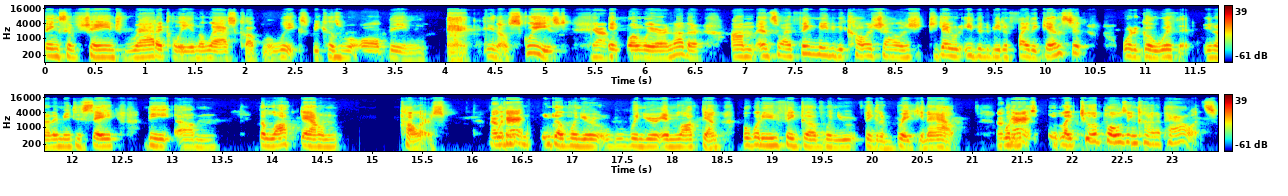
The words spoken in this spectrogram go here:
things have changed radically in the last couple of weeks because we're all being, you know, squeezed yeah. in one way or another. Um, and so I think maybe the color challenge today would either be to fight against it or to go with it. You know what I mean? To say the um, the lockdown colors. Okay. What do you think of when you're when you're in lockdown? But what do you think of when you're thinking of breaking out? Okay. What you, like two opposing kind of palettes.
